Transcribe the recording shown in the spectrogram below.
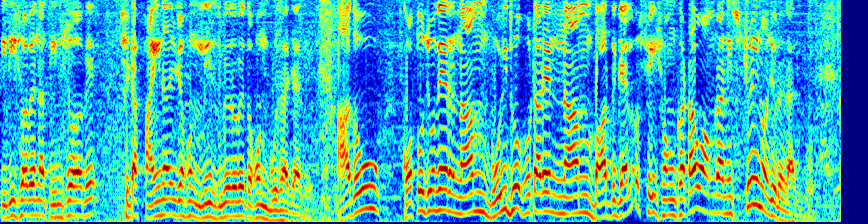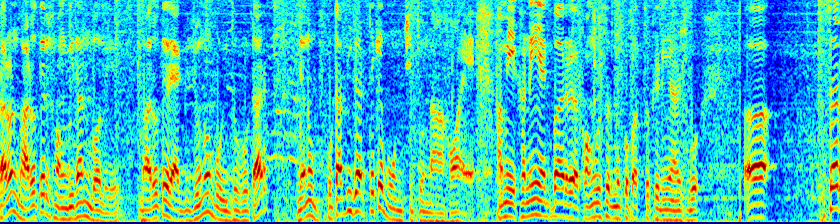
তিরিশ হবে না তিনশো হবে সেটা ফাইনাল যখন লিস্ট বেরোবে তখন বোঝা যাবে। আদৌ কতজনের নাম বৈধ ভোটারের নাম বাদ গেল সেই সংখ্যাটাও আমরা নিশ্চয়ই নজরে রাখব। কারণ ভারতের সংবিধান বলে ভারতের একজনও বৈধ ভোটার যেন ভোটাধিকার থেকে বঞ্চিত না হয়। আমি এখানেই একবার কংগ্রেসের মুখপাত্রকে নিয়ে আসব। স্যার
